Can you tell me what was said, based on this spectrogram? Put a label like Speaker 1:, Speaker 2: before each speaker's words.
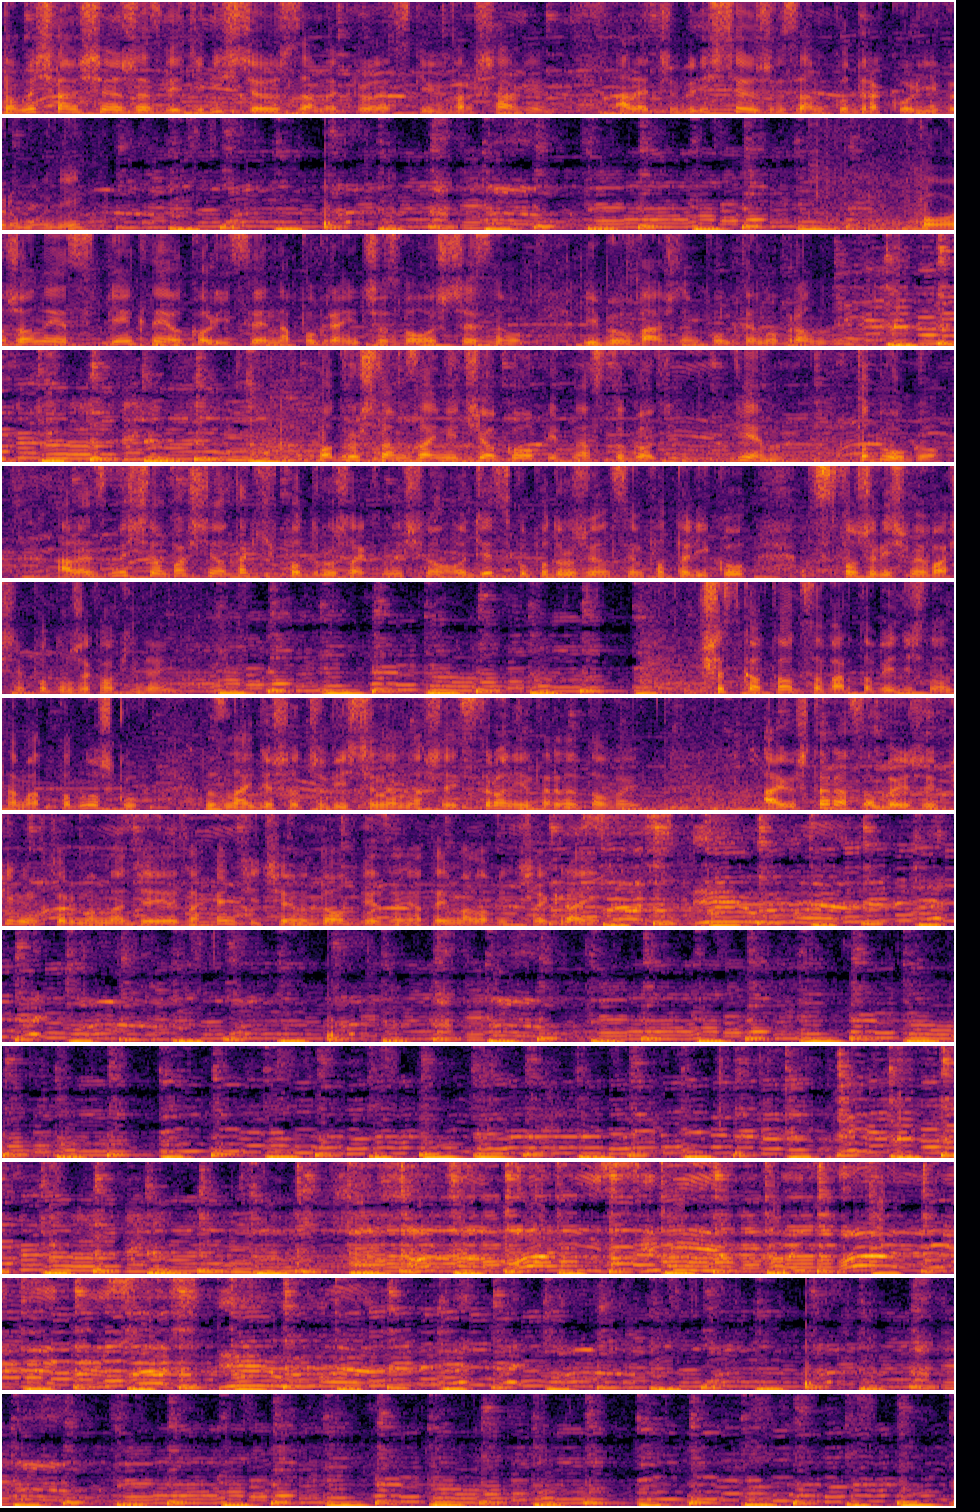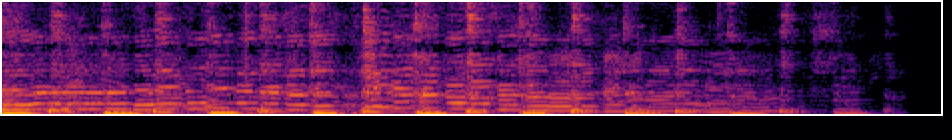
Speaker 1: Domyślam się, że zwiedziliście już Zamek Królewski w Warszawie, ale czy byliście już w Zamku Drakuli w Rumunii? Położony jest w pięknej okolicy na pograniczu z Wołoszczyzną i był ważnym punktem obronnym. Podróż tam zajmie Ci około 15 godzin. Wiem, to długo, ale z myślą właśnie o takich podróżach, z myślą o dziecku podróżującym w foteliku stworzyliśmy właśnie podróże Day. Wszystko to, co warto wiedzieć na temat podnóżków, znajdziesz oczywiście na naszej stronie internetowej. A już teraz obejrzyj film, który mam nadzieję zachęci Cię do odwiedzenia tej malowniczej krainy.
